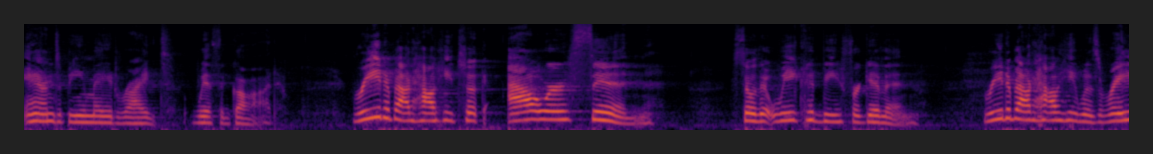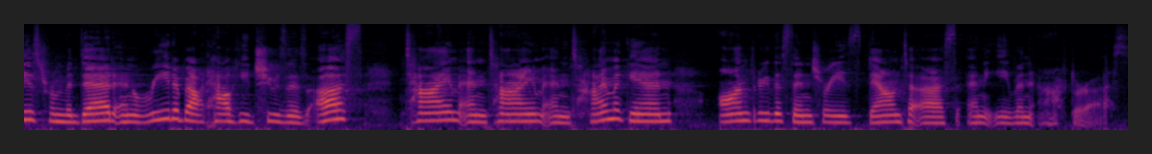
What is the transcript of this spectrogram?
and be made right with God. Read about how he took our sin so that we could be forgiven. Read about how he was raised from the dead and read about how he chooses us time and time and time again on through the centuries, down to us, and even after us.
